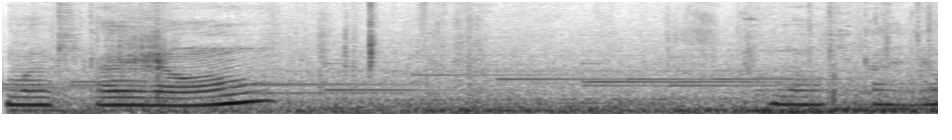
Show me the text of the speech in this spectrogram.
좀만 기다려 좀만 기다려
